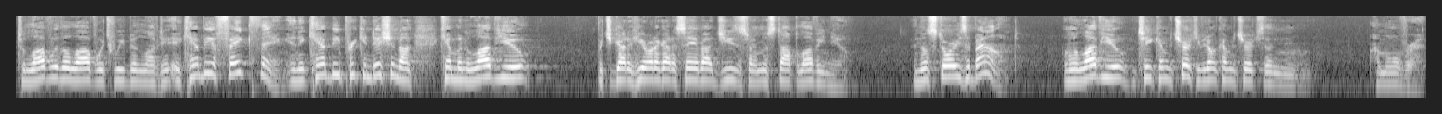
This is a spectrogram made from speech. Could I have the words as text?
To love with the love which we've been loved. It can't be a fake thing, and it can't be preconditioned on, okay, I'm going to love you, but you got to hear what I got to say about Jesus, or I'm going to stop loving you. And those stories abound. I'm going to love you until you come to church. If you don't come to church, then I'm over it.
